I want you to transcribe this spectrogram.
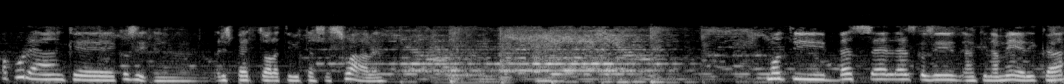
oppure anche così eh, rispetto all'attività sessuale. Molti best sellers così anche in America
